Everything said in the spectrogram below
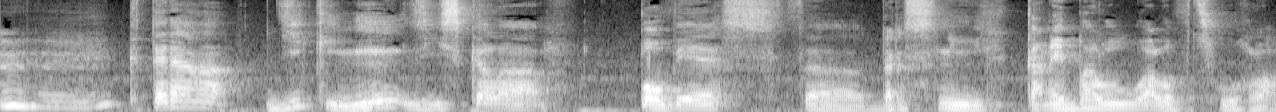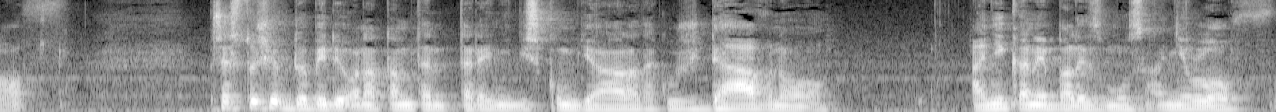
mm-hmm. která díky ní získala pověst drsných kanibalů a lovců hlav. Přestože v době, kdy ona tam ten terénní výzkum dělala, tak už dávno ani kanibalismus, ani lov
